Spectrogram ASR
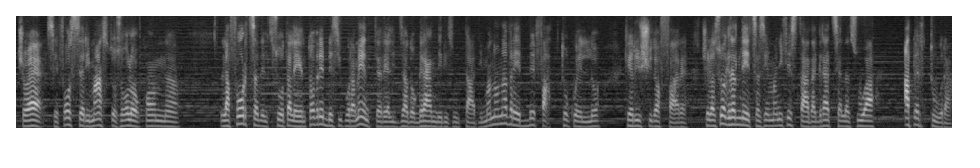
cioè se fosse rimasto solo con la forza del suo talento, avrebbe sicuramente realizzato grandi risultati, ma non avrebbe fatto quello che è riuscito a fare. Cioè la sua grandezza si è manifestata grazie alla sua apertura,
